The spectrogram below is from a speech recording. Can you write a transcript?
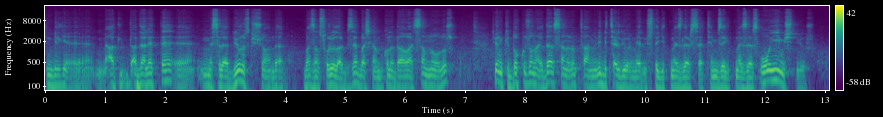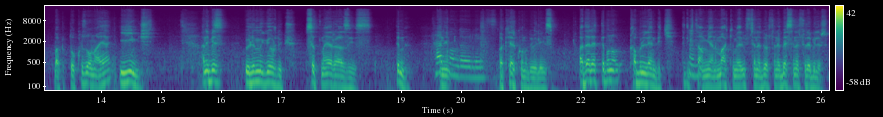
Şimdi Bilge, e, ad- adalette e, mesela diyoruz ki şu anda bazen soruyorlar bize başkanım bu konuda dava açsam ne olur? Diyorum ki 9-10 ayda sanırım tahmini biter diyorum eğer üste gitmezlerse, temize gitmezlerse. O iyiymiş diyor. Bak 9-10 aya iyiymiş. Hani biz ölümü gördük, sıtmaya razıyız. Değil mi? Her Hani- konuda öyleyiz. Bak her konuda öyleyiz. Adalette bunu kabullendik. Dedik ki tamam yani mahkemeler 3 sene, 4 sene, 5 sene sürebilir.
